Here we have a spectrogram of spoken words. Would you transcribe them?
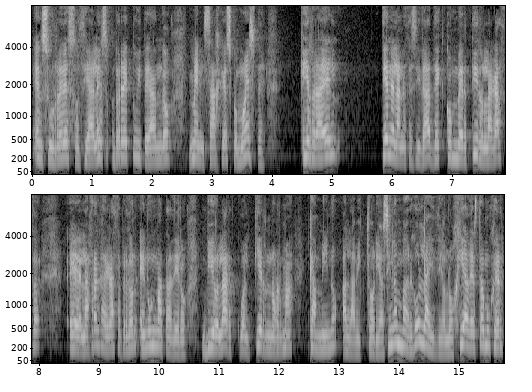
en sus redes sociales, retuiteando mensajes como este. Israel tiene la necesidad de convertir la Gaza eh, la franja de Gaza perdón, en un matadero, violar cualquier norma camino a la victoria. Sin embargo, la ideología de esta mujer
